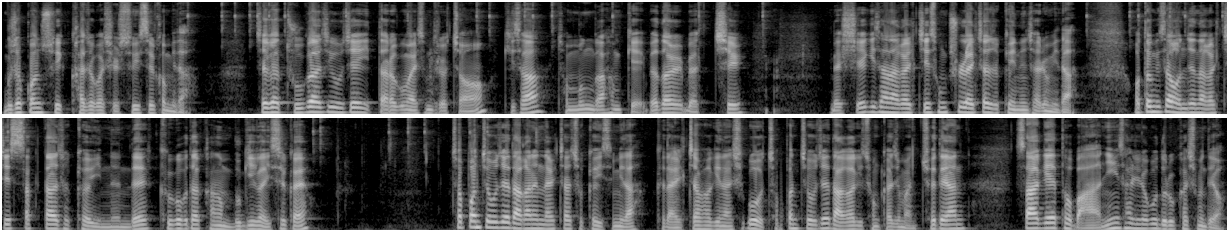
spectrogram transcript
무조건 수익 가져가실 수 있을 겁니다. 제가 두 가지 우제 있다라고 말씀드렸죠. 기사 전문가 함께 몇 월 며칠 몇 시에 기사 나갈지 송출 날짜 적혀 있는 자료입니다. 어떤 기사 언제 나갈지 싹 다 적혀 있는데 그거보다 강한 무기가 있을까요? 첫 번째 호재 나가는 날짜 적혀 있습니다. 그 날짜 확인하시고 첫 번째 호재 나가기 전까지만 최대한 싸게 더 많이 살려고 노력하시면 돼요.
